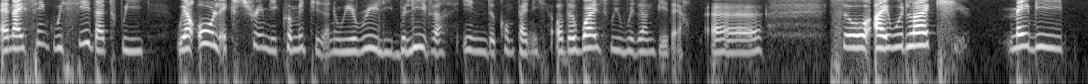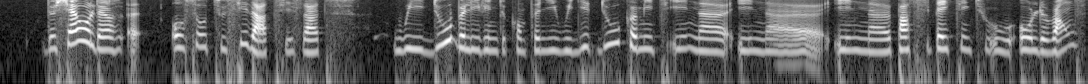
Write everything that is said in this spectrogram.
And I think we see that we we are all extremely committed and we really believe in the company. Otherwise, we wouldn't be there. Uh, so I would like maybe the shareholders uh, also to see that is that we do believe in the company. We do commit in uh, in uh, in uh, participating to all the rounds.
